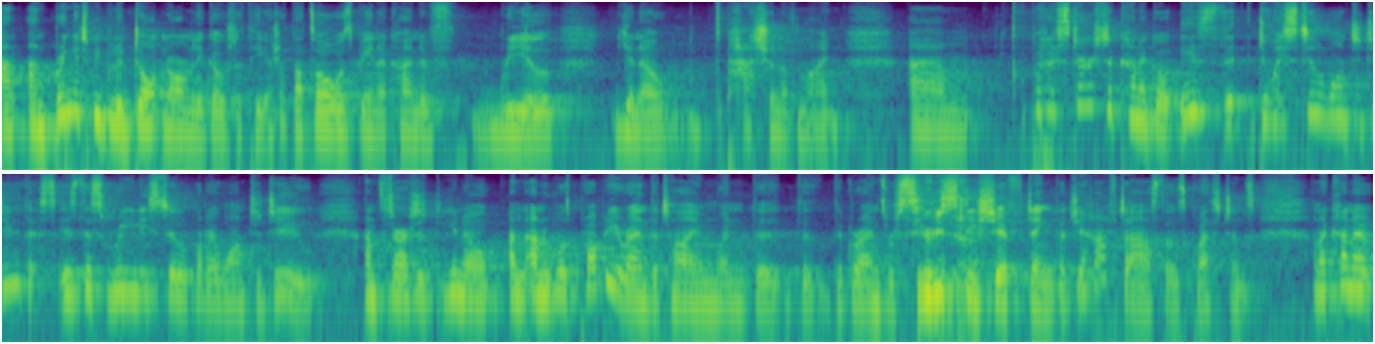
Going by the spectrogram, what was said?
and, and bring it to people who don't normally go to theatre. That's always been a kind of real, you know, passion of mine. Um, but I started to kind of go, is the, do I still want to do this? Is this really still what I want to do? And started, you know, and, and it was probably around the time when the, the, the grounds were seriously Yeah. shifting that you have to ask those questions. And I kind of,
